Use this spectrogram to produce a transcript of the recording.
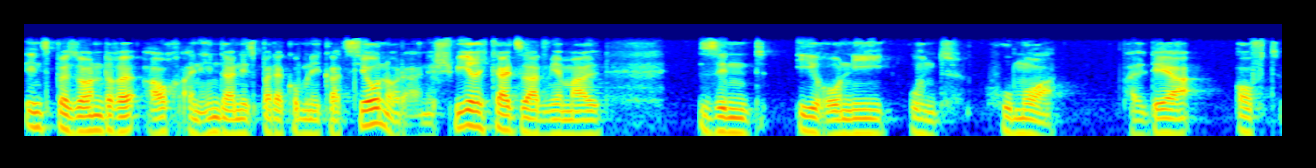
insbesondere auch ein Hindernis bei der Kommunikation oder eine Schwierigkeit, sagen wir mal, sind Ironie und Humor, weil der oft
